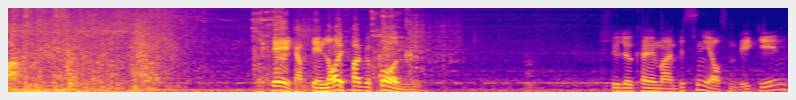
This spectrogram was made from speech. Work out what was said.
Da ist er. Okay, ich habe den Läufer gefunden. Stühle können mal ein bisschen hier aus dem Weg gehen.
